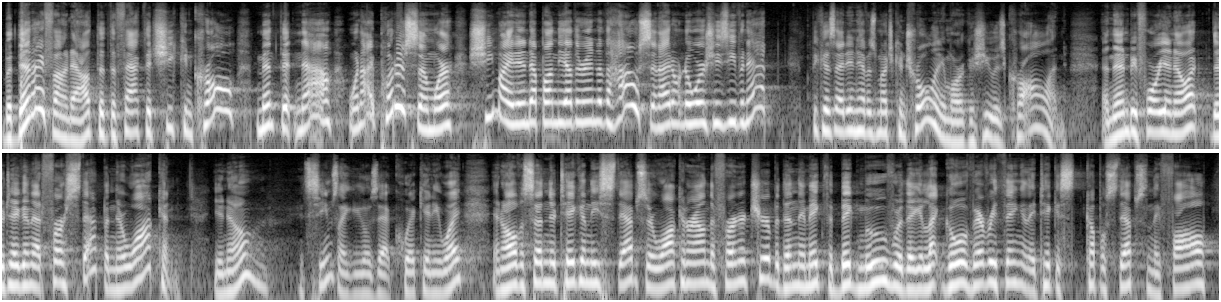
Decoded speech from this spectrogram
But then I found out that the fact that she can crawl meant that now, when I put her somewhere, she might end up on the other end of the house, and I don't know where she's even at because I didn't have as much control anymore because she was crawling. And then before you know it, they're taking that first step and they're walking. You know, it seems like it goes that quick anyway. And all of a sudden they're taking these steps, they're walking around the furniture, but then they make the big move where they let go of everything and they take a couple steps and they fall.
